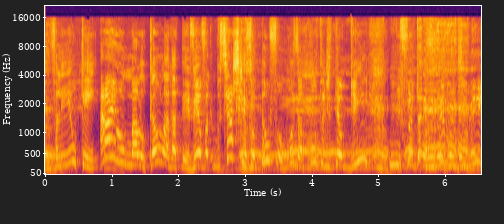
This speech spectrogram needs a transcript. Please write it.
eu falei: Eu quem? Ah, é o malucão lá da TV. Eu falei: Você acha que eu sou tão famoso a ponto de ter alguém me fantasiando de mim?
